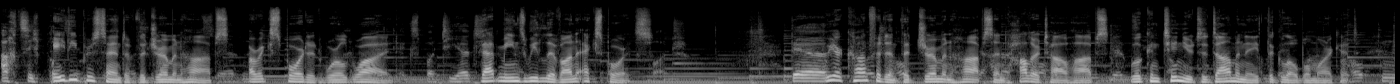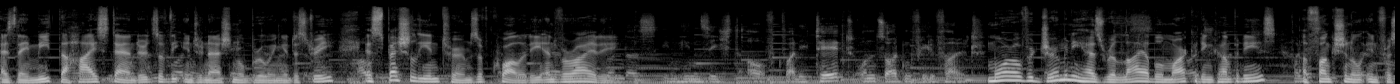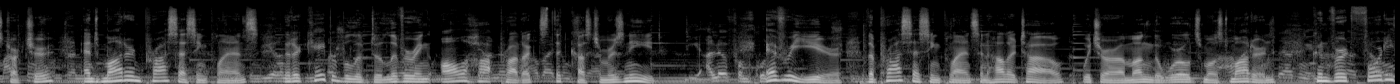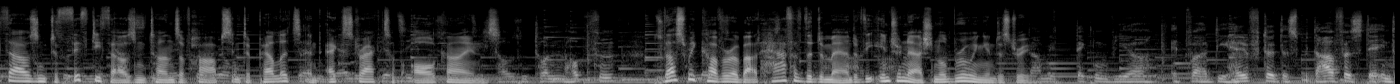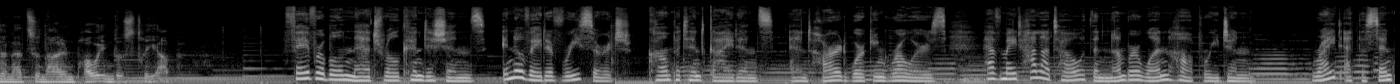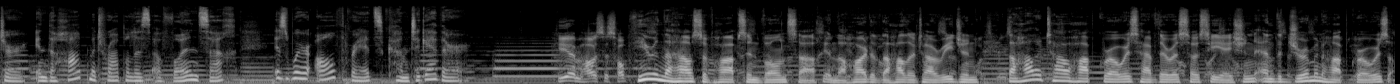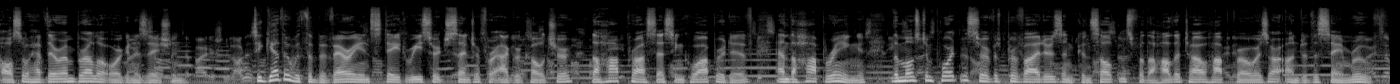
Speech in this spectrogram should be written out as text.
80% of the German hops are exported worldwide. That means we live on exports. We are confident that German hops and Hallertau hops will continue to dominate the global market as they meet the high standards of the international brewing industry, especially in terms of quality and variety. Moreover, Germany has reliable marketing companies, a functional infrastructure, and modern processing plants that are capable of delivering all hop products that customers need. Every year, the processing plants in Hallertau, which are among the world's most modern, convert 40,000 to 50,000 tons of hops into pellets and extracts of all kinds. Thus, we cover about half of the demand of the international brewing industry. Damit decken wir etwa die Hälfte des der internationalen Brauindustrie ab. Favorable natural conditions, innovative research, competent guidance, and hard-working growers have made Hallertau the number one hop region. Right at the center, in the hop metropolis of Wolnzach, is where all threads come together. Here in the House of Hops in Wolnzach, in the heart of the Hallertau region, the Hallertau hop growers have their association and the German hop growers also have their umbrella organization. Together with the Bavarian State Research Center for Agriculture, the Hop Processing Cooperative, and the Hop Ring, the most important service providers and consultants for the Hallertau hop growers are under the same roof.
